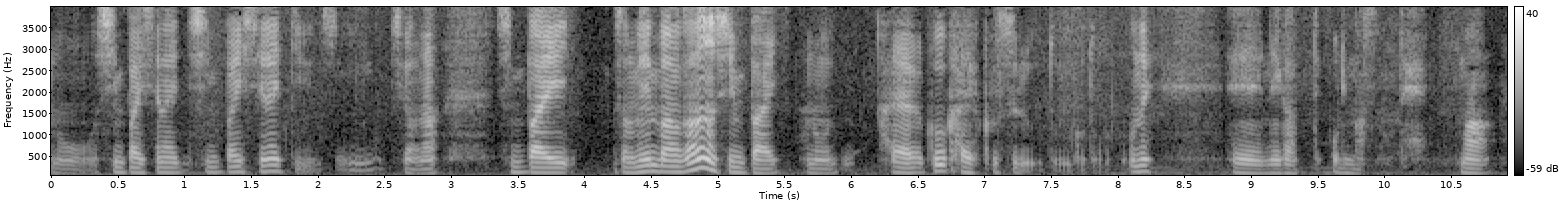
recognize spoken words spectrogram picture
あの、心配してない、心配してないっていう、違うな。心配、そのメンバーの方の心配、あの、早く回復するということをね、えー、願っておりますので、まあ、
